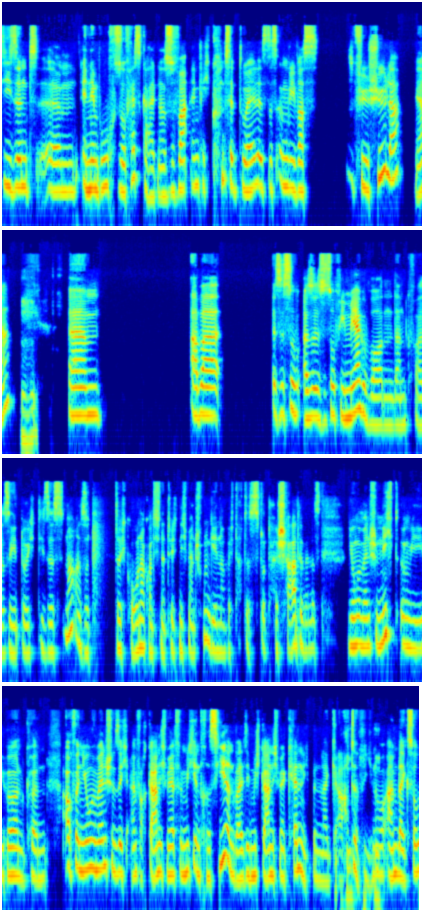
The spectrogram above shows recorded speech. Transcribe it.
die sind ähm, in dem Buch so festgehalten. Also es war eigentlich konzeptuell, ist das irgendwie was für Schüler, ja. Mhm. Ähm, aber es ist so, also es ist so viel mehr geworden dann quasi durch dieses, ne, also durch Corona konnte ich natürlich nicht mehr in Schulen gehen, aber ich dachte, das ist total schade, wenn das junge Menschen nicht irgendwie hören können. Auch wenn junge Menschen sich einfach gar nicht mehr für mich interessieren, weil sie mich gar nicht mehr kennen. Ich bin like, ach, you know, I'm like so,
